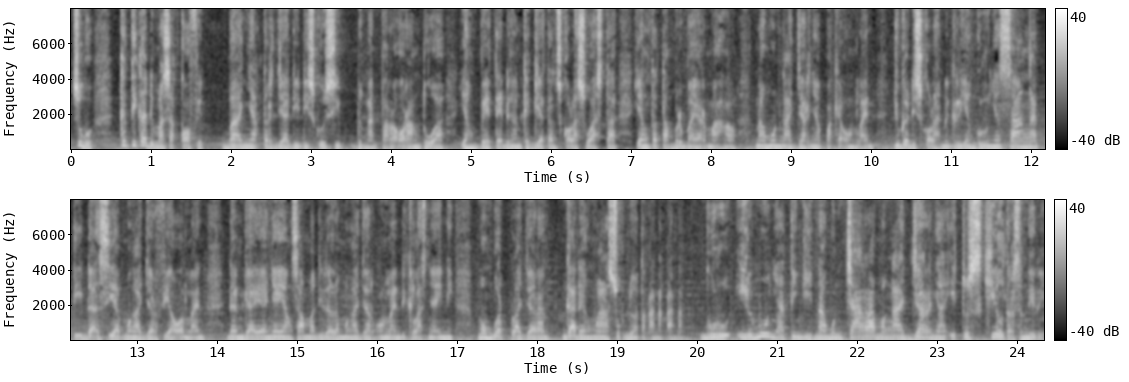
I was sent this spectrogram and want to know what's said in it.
Sungguh, ketika di masa COVID, banyak terjadi diskusi dengan para orang tua yang bete dengan kegiatan sekolah swasta yang tetap berbayar mahal, namun ngajarnya pakai online. Juga di sekolah negeri yang gurunya sangat tidak siap mengajar via online dan gayanya yang sama di dalam mengajar online di kelasnya ini membuat pelajaran nggak ada yang masuk di otak anak-anak. Guru ilmunya tinggi namun cara mengajarnya itu skill tersendiri.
